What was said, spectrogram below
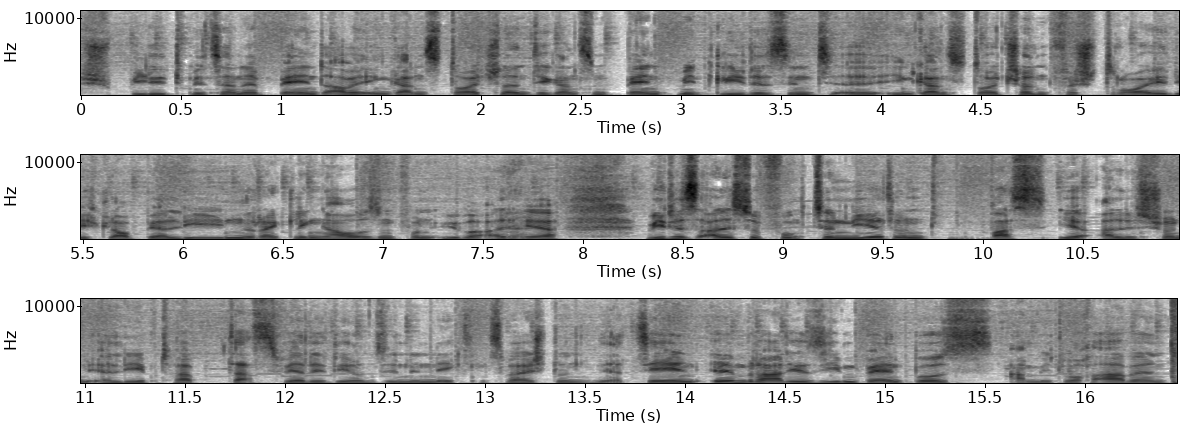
spielt mit seiner Band aber in ganz Deutschland. Die ganzen Bandmitglieder sind äh, in ganz Deutschland verstreut. Ich glaube Berlin, Recklinghausen, von überall ja. her. Wie das alles so funktioniert und was ihr alles schon erlebt habt, das werdet ihr uns in den nächsten zwei Stunden erzählen im Radio 7 Bandbus am Mittwochabend.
